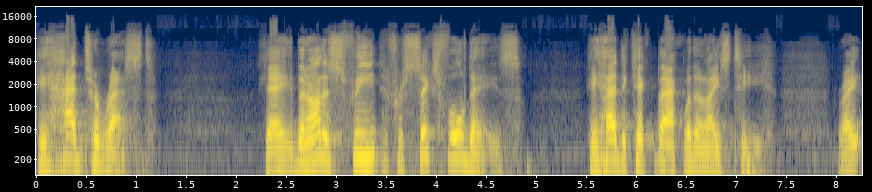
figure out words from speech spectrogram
he had to rest. Okay, he'd been on his feet for six full days. He had to kick back with an iced tea, right?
